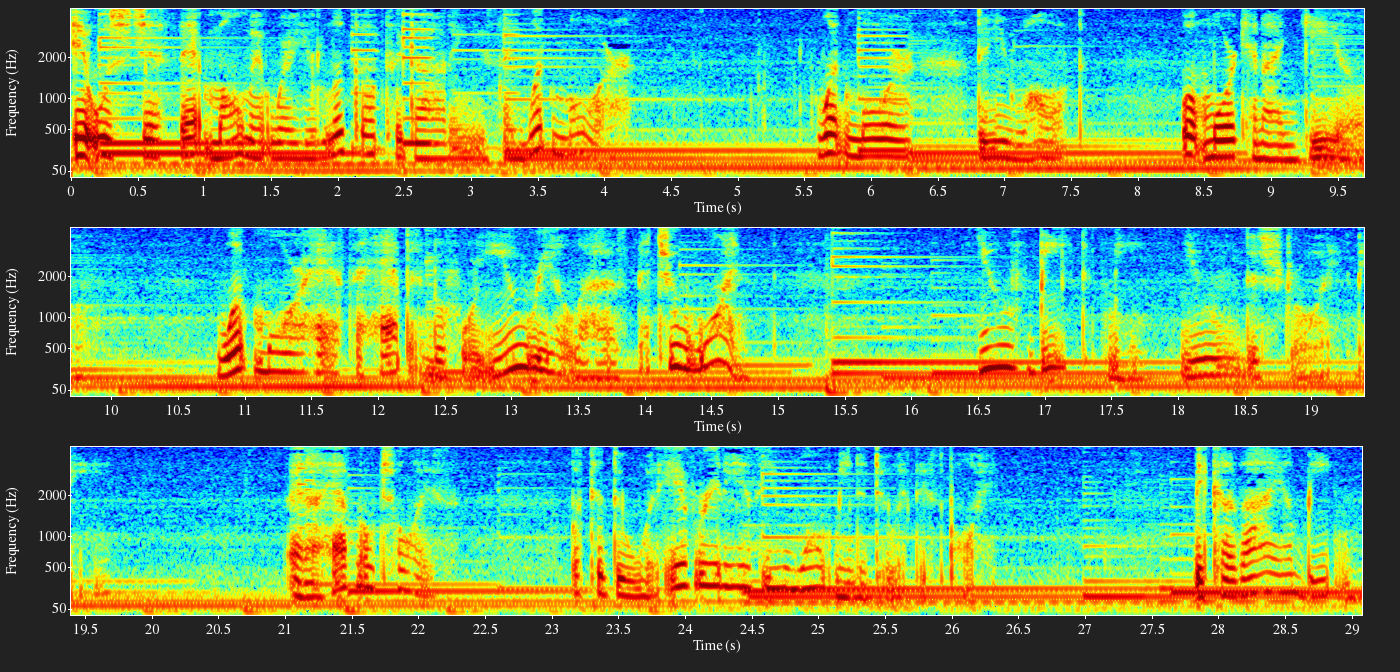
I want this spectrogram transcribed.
It was just that moment where you look up to God and you say, What more? What more do you want? What more can I give? What more has to happen before you realize that you won? You've beat me. You've destroyed me. And I have no choice but to do whatever it is you want me to do at this point. Because I am beaten.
